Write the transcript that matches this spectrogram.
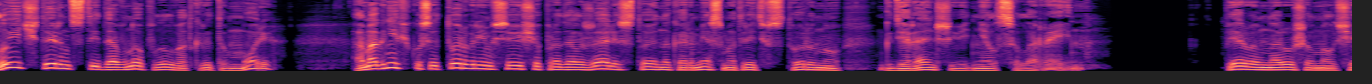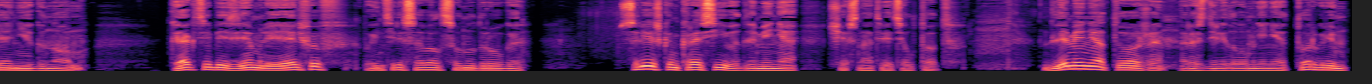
Луи XIV давно плыл в открытом море, а Магнификус и Торгрим все еще продолжали, стоя на корме, смотреть в сторону, где раньше виднелся Лоррейн. Первым нарушил молчание гном. «Как тебе земли эльфов?» — поинтересовался он у друга. «Слишком красиво для меня», — честно ответил тот. «Для меня тоже», — разделил его мнение Торгрим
